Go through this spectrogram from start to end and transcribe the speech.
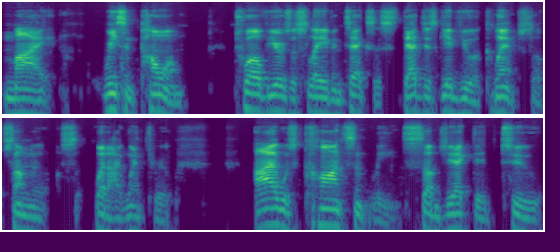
my recent poem, 12 Years a Slave in Texas, that just gives you a glimpse of some of what I went through. I was constantly subjected to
